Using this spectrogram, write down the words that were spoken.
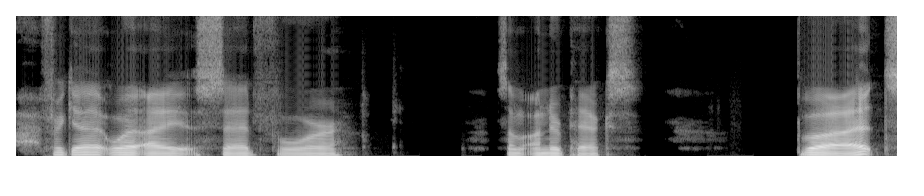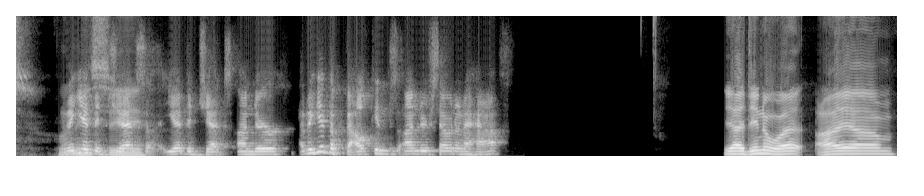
I forget what I said for some under picks. But I think you had the see. Jets. You had the Jets under. I think you had the Falcons under seven and a half. Yeah, do you know what? I um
